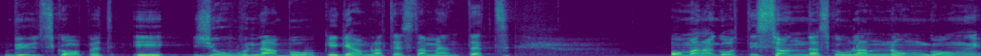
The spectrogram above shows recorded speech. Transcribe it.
budskapet i Jona bok i gamla testamentet. Om man har gått i söndagsskolan någon gång,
